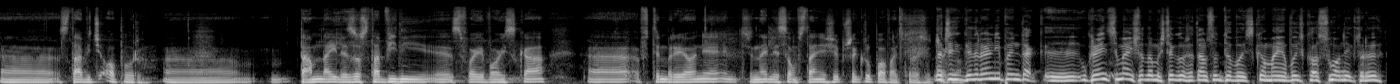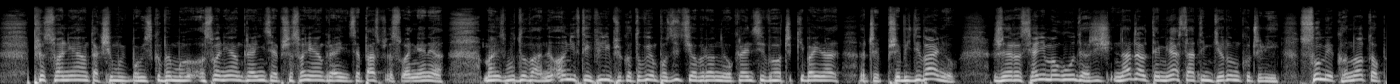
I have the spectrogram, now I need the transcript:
e, stawić opór e, tam, na ile zostawili e, swoje wojska w tym rejonie, na ile są w stanie się przegrupować w razie Znaczy, czego? generalnie powiem tak, y, Ukraińcy mają świadomość tego, że tam są te wojska, mają wojska osłony, które przesłaniają, tak się mówi po wojskowemu, osłaniają granice, przesłaniają granice, pas przesłaniania mają zbudowany. Oni w tej chwili przygotowują pozycje obronne Ukraińcy w oczekiwaniu, na, znaczy przewidywaniu, że Rosjanie mogą uderzyć. Nadal te miasta na tym kierunku, czyli Sumy, Konotop,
